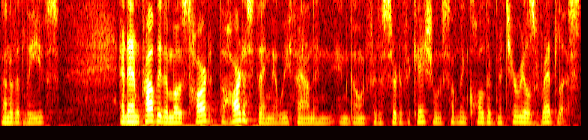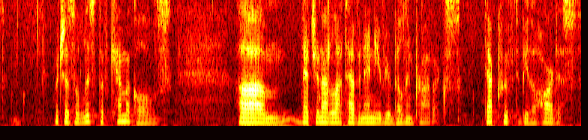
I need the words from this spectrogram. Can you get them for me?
None of it leaves. And then probably the most hard, the hardest thing that we found in, in going for the certification was something called a materials red list, which is a list of chemicals um, that you're not allowed to have in any of your building products. That proved to be the hardest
